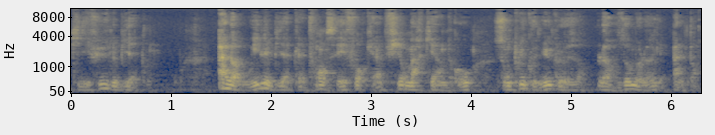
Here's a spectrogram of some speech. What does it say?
qui diffuse le biathlon. Alors oui, les biathlètes français Fourcade, Marquet Marquet sont plus connus que leurs homologues alpins.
